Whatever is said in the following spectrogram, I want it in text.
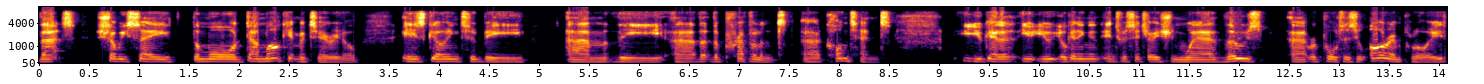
that, shall we say, the more down market material is going to be um, the, uh, the, the prevalent uh, content you get a, you, you're getting into a situation where those uh, reporters who are employed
